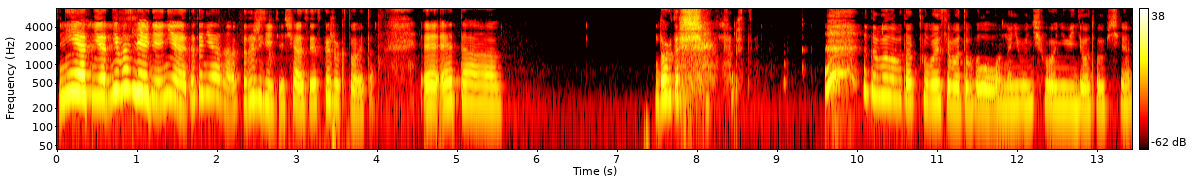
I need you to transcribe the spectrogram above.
Нет, нет, не последнее, нет, это не она. Подождите, сейчас я скажу, кто это. Э, это доктор Шепард. Это было бы так тупо, если бы это был он. На него ничего не ведет вообще.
